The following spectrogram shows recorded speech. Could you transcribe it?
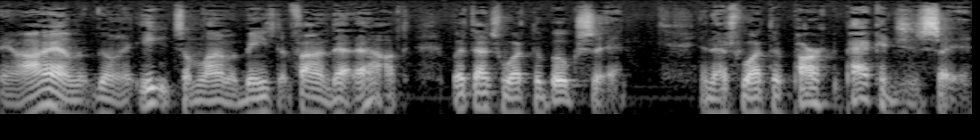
Now, I am going to eat some lima beans to find that out, but that's what the book said. And that's what the packages said.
